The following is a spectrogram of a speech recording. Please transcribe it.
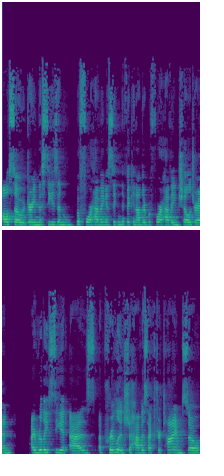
also during the season, before having a significant other, before having children, I really see it as a privilege to have this extra time. So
